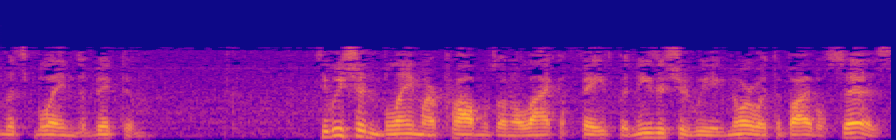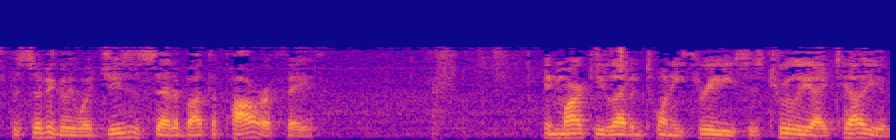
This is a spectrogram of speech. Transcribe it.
let's blame the victim. See, we shouldn't blame our problems on a lack of faith, but neither should we ignore what the Bible says, specifically what Jesus said about the power of faith. In Mark 11:23, he says, "Truly I tell you,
